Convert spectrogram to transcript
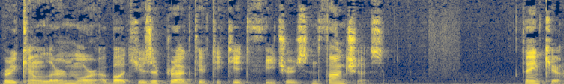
where you can learn more about User Productivity Kit features and functions. Thank you.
